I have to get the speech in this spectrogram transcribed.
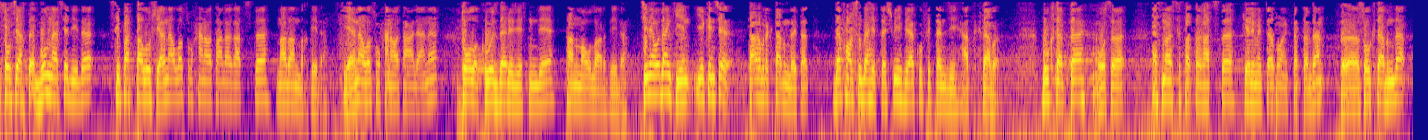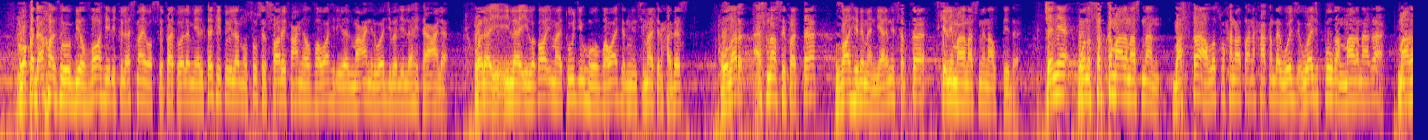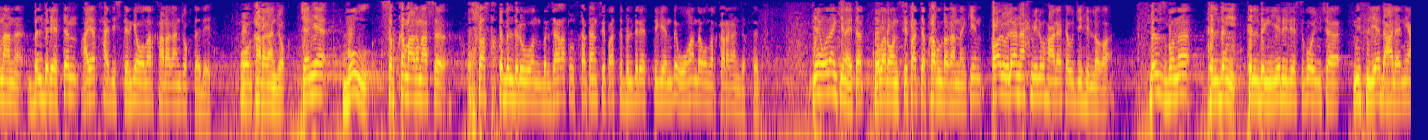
сол сияқты бұл нәрсе дейді сипатталушы яғни алла субханала тағалаға қатысты надандық дейді яғни алла субханала тағаланы толық өз дәрежесінде танымаулар дейді және одан кейін екінші тағы бір кітабында айтады атты кітабы бұл кітапта осы әсма сифатқа қатысты керемет жазылған кітаптардан сол кітабында وقد أخذوا بالظاهر في الأسماء والصفات ولم يلتفتوا إلى النصوص الصارفة عن الظواهر إلى المعاني الواجبة لله تعالى ولا إلى إلغاء ما توجبه الظواهر من سمات الحدث олар әсма сифатта захирімен яғни сыртқы тікелей мағынасымен алды дейді және оны сыртқы мағынасынан басқа алла субханала тағала хақында уәжіп болған мағынаға мағынаны білдіретін аят хадистерге олар қараған жоқ та дейді ол қараған жоқ және бұл сыртқы мағынасы ұқсастықты білдіруін бір жаратылысқа тән сипатты білдіреді дегенді оған да олар қараған жоқ деді. Және одан кейін айтады олар оны сипат деп қабылдағаннан кейін біз бұны тілдің тілдің ережесі бойынша яғни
